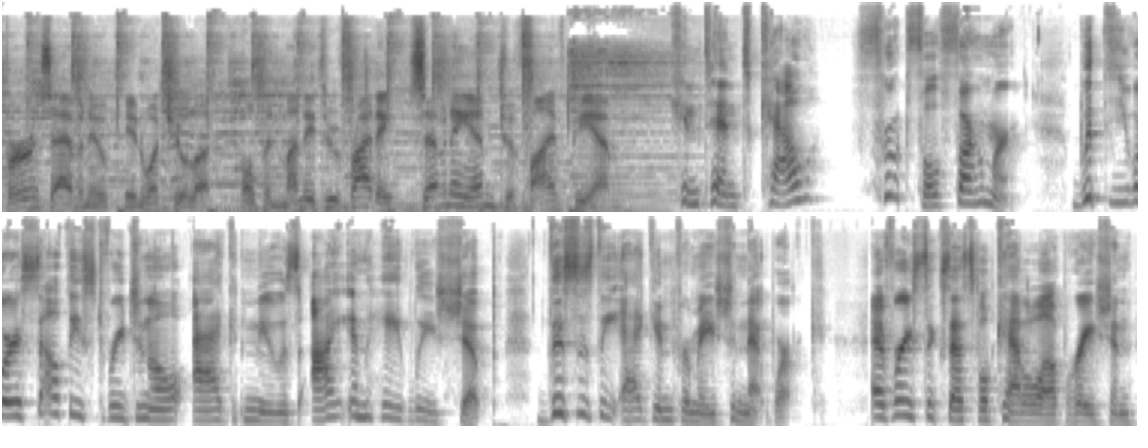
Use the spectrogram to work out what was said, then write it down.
Burris Avenue in Wauchula. Open Monday through Friday, 7 a.m. to 5 p.m. Content cow, fruitful farmer. With your Southeast Regional Ag News, I am Haley Ship. This is the Ag Information Network. Every successful cattle operation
